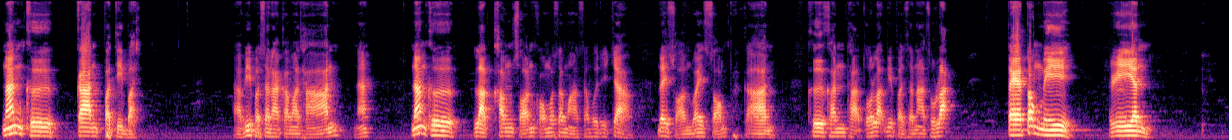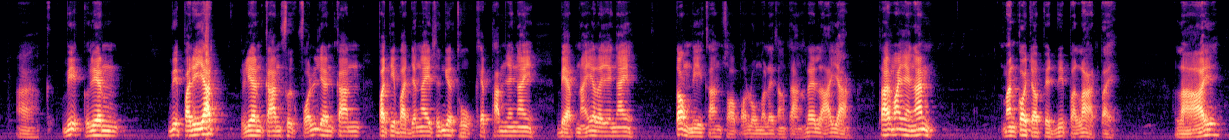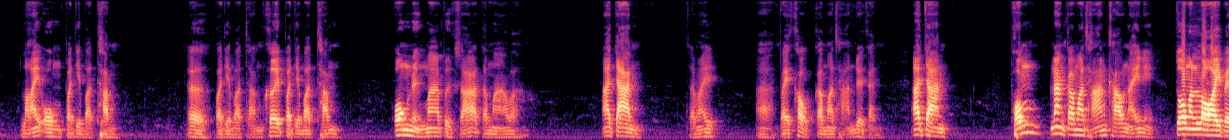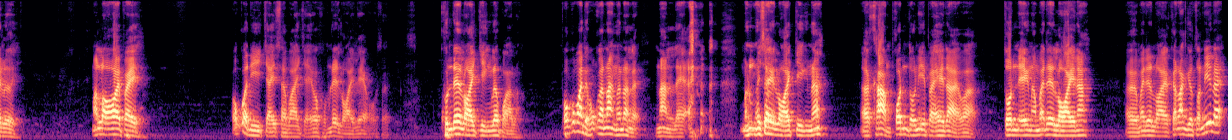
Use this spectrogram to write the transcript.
นั่นคือการปฏิบัติวิปัสสนากรรมฐานนะนั่นคือหลักคำสอนของพระสมมาสัมพุทธเจ้า ได้สอนไว้สองประการ คือคันธะโทระวิปัสนาธุระแต่ต้องมีเรียนวิเรียนวิปริยัติเรียนการฝึกฝนเรียนการปฏิบัติยังไง ถึงจะถูกแคบทำยังไง แบบไหนอะไรยังไง ต้องมีการสอบอารมณ์อะไรต่างๆหลายๆอย่าง ถ้ามาอย่างนั้น มันก็จะเป็นวิปลาสไป หลายหลายองค์ปฏิบัติธรรมเออปฏิบัติธรรม เคยปฏิบัติธรรม องค์หนึ่งมาปรึกษาอาตมาว่า อาจารย์สมัยไปเข้ากรรมฐานด้วยกัน อาจารย์ ผมนั่งกรรมฐานคราวไหนนี่ตัวมันลอยไปเลย มันลอยไปเขาก็ดีใจสบายใจว่าผมได้ลอยแล้วคุณได้ลอยจริงหรือเปล่าล่ะผมก็มาเดี๋ยวผมก็นั่งนั้นแหละนั่นแหละ มันไม่ใช่ลอยจริงนะข้ามพ้นตรงนี้ไปให้ได้ว่า ตนเองนะไม่ได้ลอยนะ เออไม่ได้ลอยก็นั่งอยู่ตรงนี้แหละ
